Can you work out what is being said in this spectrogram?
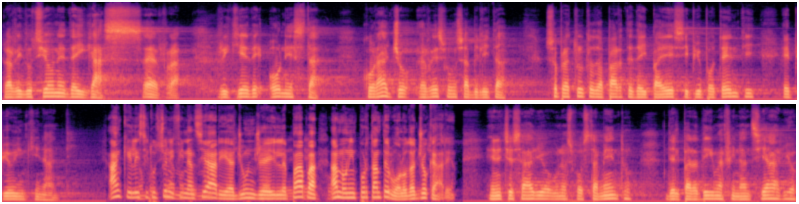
La riduzione dei gas serra richiede onestà, coraggio e responsabilità, soprattutto da parte dei paesi più potenti e più inchinanti. Anche le istituzioni finanziarie, aggiunge il Papa, hanno un importante ruolo da giocare. È necessario uno spostamento del paradigma finanziario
